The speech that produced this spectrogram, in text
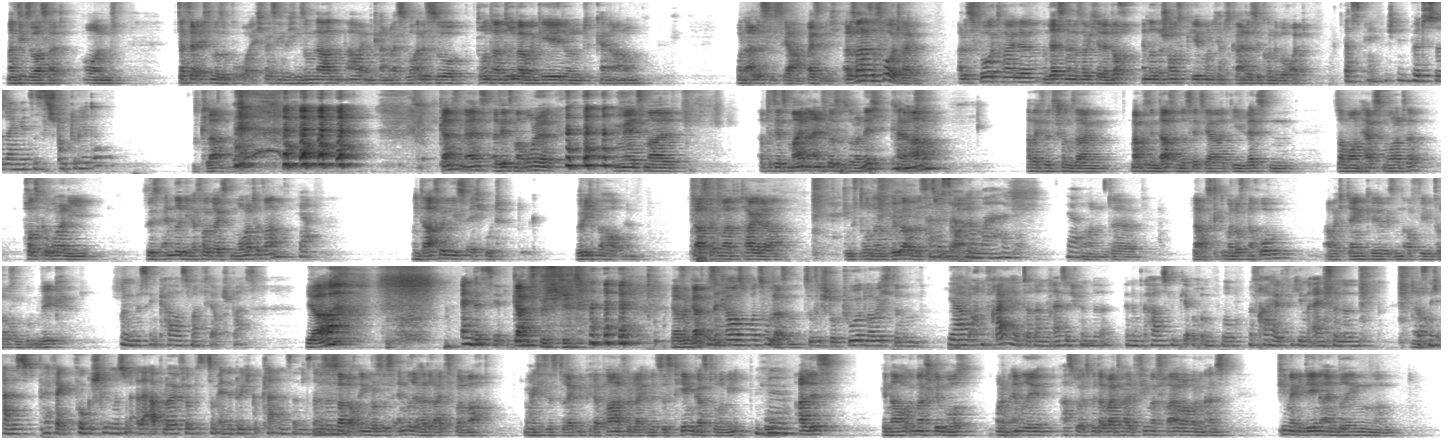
man sieht sowas halt. Und ich dachte halt echt immer so, boah, ich weiß nicht, wie ich in so einem Laden arbeiten kann, weißt du, wo alles so drunter und drüber geht und keine Ahnung. Und alles ist, ja, weiß ich nicht. Aber das waren also Vorurteile. Alles Vorurteile und letzten Endes habe ich ja dann doch eine Chance gegeben und ich habe es keine Sekunde bereut. Das kann ich verstehen. Würdest du sagen, jetzt ist es strukturierter? Klar. Ganz im Ernst, also jetzt mal ohne, mir jetzt mal, ob das jetzt mein Einfluss ist oder nicht, keine mhm. Ahnung. Aber ich würde schon sagen, mal abgesehen davon, dass jetzt ja die letzten Sommer- und Herbstmonate, trotz Corona, die fürs Ende die erfolgreichsten Monate waren. Ja. Und dafür lief es echt gut. Würde ich behaupten. Klar, es gab immer Tage, da ging es drunter und drüber, aber das aber ist, das ist auch normal. Ja. Und äh, klar, es gibt immer Luft nach oben, aber ich denke, wir sind auf jeden Fall auf einem guten Weg. Und ein bisschen Chaos macht ja auch Spaß. Ja. Ein bisschen. Ganz bisschen. ja, so ein ganz bisschen Chaos muss man zulassen. Zu viel Struktur, glaube ich, dann. Ja, und auch eine Freiheit darin. Also ich finde, in einem Chaos liegt ja auch irgendwo eine Freiheit für jeden Einzelnen. Ja. Dass nicht alles perfekt vorgeschrieben ist und alle Abläufe bis zum Ende durchgeplant sind. Das ist halt auch irgendwas, das Ende halt reizvoll macht. Wenn ich das jetzt direkt mit Peter Pan vergleiche, mit Systemgastronomie, mhm. wo alles genau immer stimmen muss. Und am Ende hast du als Mitarbeiter halt viel mehr Freiraum und du kannst viel mehr Ideen einbringen und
